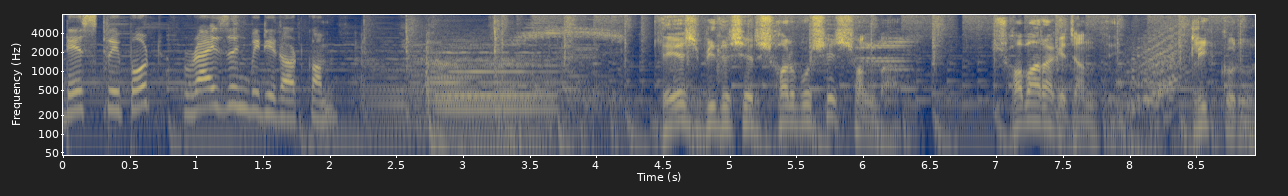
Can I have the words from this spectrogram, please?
Desk report rising BD dot com. দেশ বিদেশের সর্বশেষ সংবাদ। সবার আগে জানতে ক্লিক করুন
